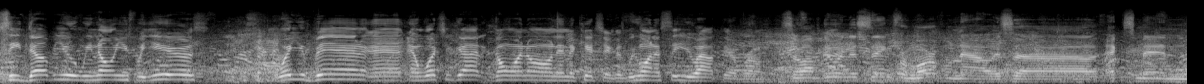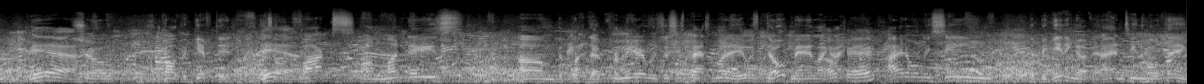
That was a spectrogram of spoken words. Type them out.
CW. We known you for years. Where you been and, and what you got going on in the kitchen? Because we want to see you out there, bro. So I'm doing this thing for Marvel now. It's a X-Men Yeah. show called The Gifted. It's Yeah. on Fox on Mondays. Um, the, the premiere was just this past Monday. It was dope, man. Like Okay. I, I'd only seen the beginning of it. I hadn't seen the whole thing.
